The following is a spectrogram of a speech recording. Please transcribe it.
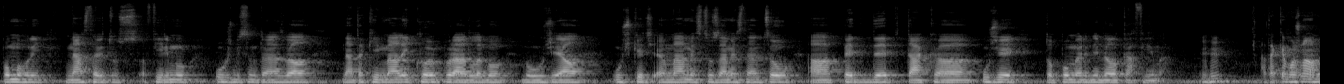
pomohli nastaviť tú firmu, už by som to nazval, na taký malý korporát, lebo bohužiaľ už keď eh, máme 100 zamestnancov a 5 dep, tak uh, už je to pomerne veľká firma. Uh-huh. A také možno,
